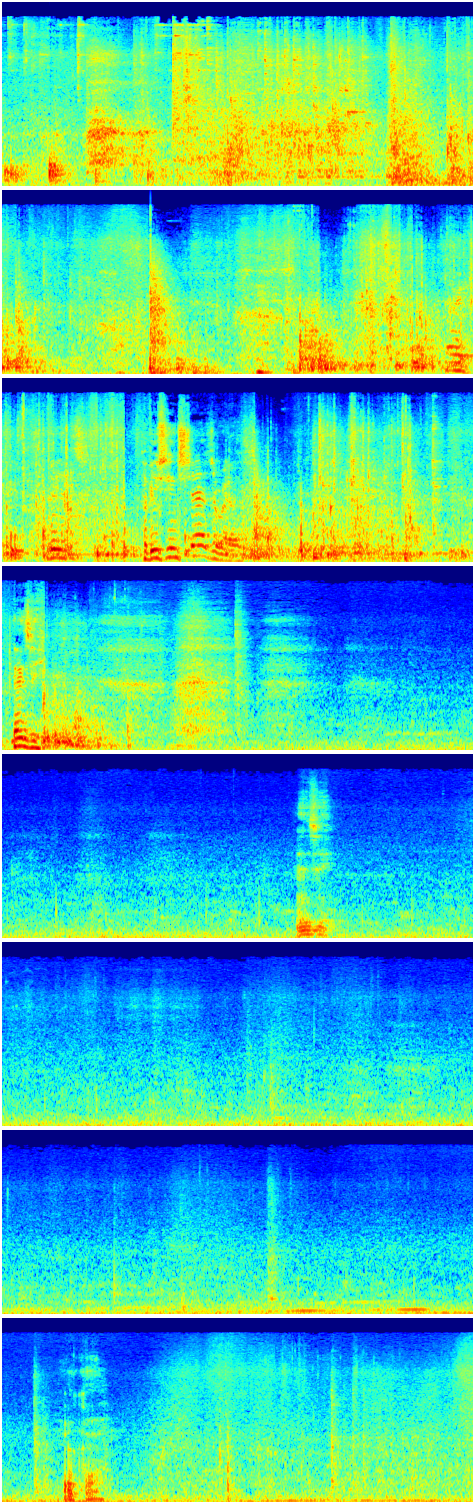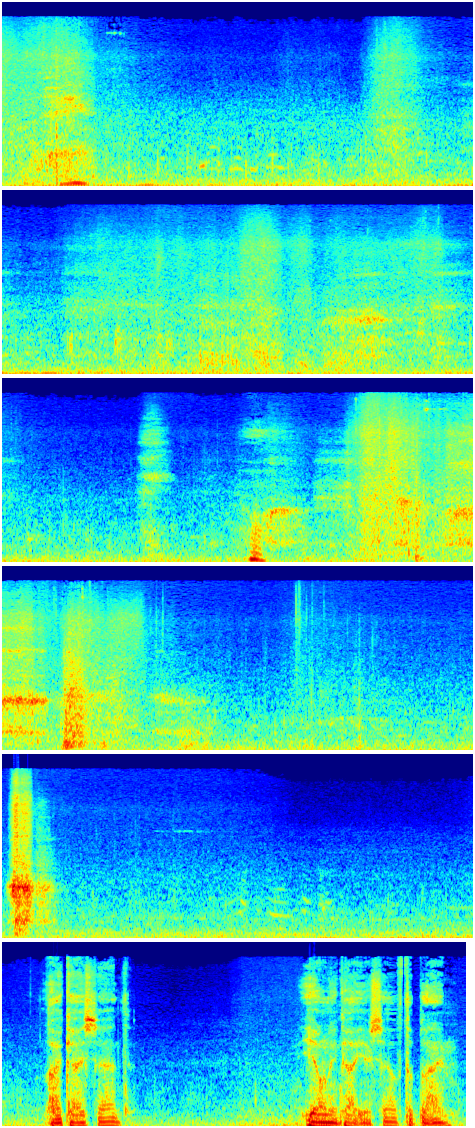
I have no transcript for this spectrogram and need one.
Hey, Liz, have you seen Shaz around? Lindsay. Lindsay. Okay? Like I said, you only got yourself to blame.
